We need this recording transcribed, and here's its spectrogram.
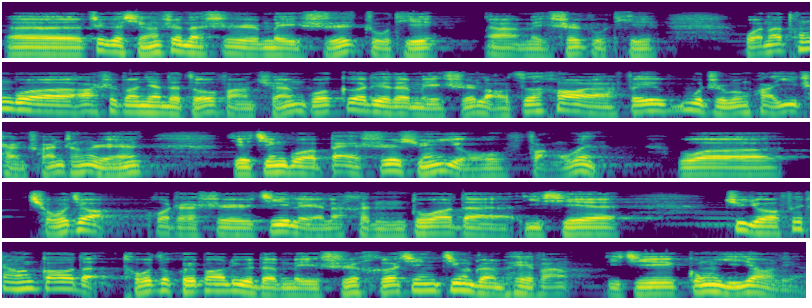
呃，这个形式呢是美食主题啊，美食主题。我呢通过二十多年的走访全国各地的美食老字号啊，非物质文化遗产传承人，也经过拜师寻友访问，我求教或者是积累了很多的一些具有非常高的投资回报率的美食核心精准配方以及工艺要领，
